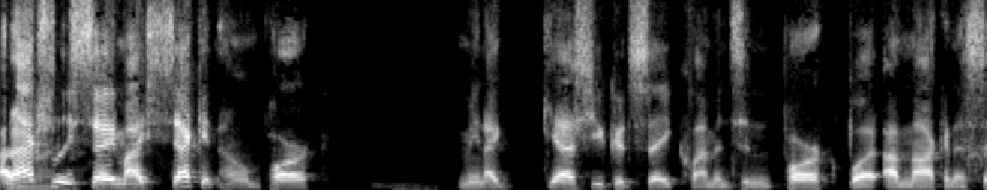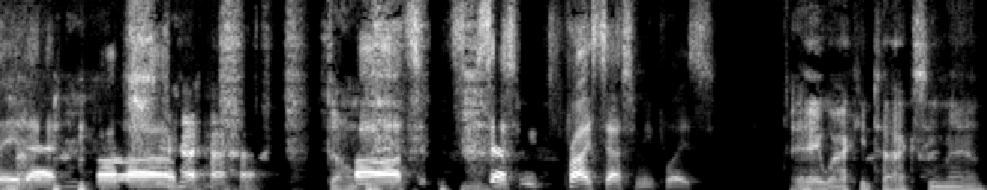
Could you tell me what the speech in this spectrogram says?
I'd actually right. say my second home park. I mean, I guess you could say Clementon Park, but I'm not going to say that. uh, Don't. Uh, Sesame, probably Sesame Place. Hey, Wacky Taxi, man.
